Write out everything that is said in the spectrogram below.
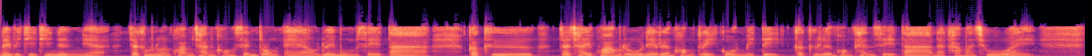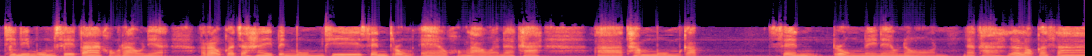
ในวิธีที่ 1 เนี่ย จะคำนวณความชันของเส้นตรง L ด้วยมุมเซตาก็คือจะใช้ความรู้ในเรื่องของตรีโกณมิติ ก็คือเรื่องของแทนเซตานะคะมาช่วย ทีนี้มุมเซตาของเราเนี่ย เราก็จะให้เป็นมุมที่เส้นตรง L ของเราอะนะคะทำมุมกับเส้นตรงในแนวนอนนะคะ แล้วเราก็สร้าง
